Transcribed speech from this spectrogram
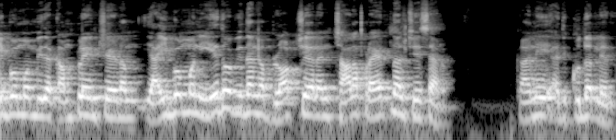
ఐబొమ్మ మీద కంప్లైంట్ చేయడం ఈ ఐబొమ్మని ఏదో విధంగా బ్లాక్ చేయాలని చాలా ప్రయత్నాలు చేశారు. కానీ అది కుదరలేదు.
